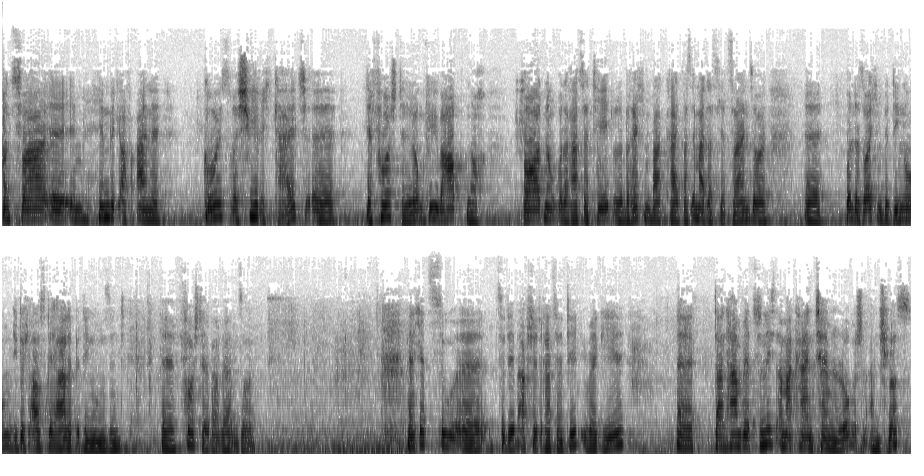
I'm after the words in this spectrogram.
und zwar äh, im Hinblick auf eine größere Schwierigkeit äh, der Vorstellung, wie überhaupt noch Ordnung oder Rationalität oder Berechenbarkeit, was immer das jetzt sein soll, äh, unter solchen Bedingungen, die durchaus reale Bedingungen sind, äh, vorstellbar werden soll. Wenn ich jetzt zu, äh, zu dem Abschnitt Rationalität übergehe, äh, dann haben wir zunächst einmal keinen terminologischen Anschluss.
